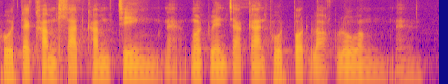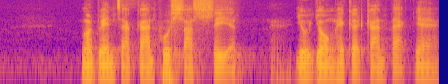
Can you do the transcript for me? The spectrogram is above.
พูดแต่คำสัตย์คำจริงนะงดเว้นจากการพูดปดหลอกลวงนะงดเว้นจากการพูดสอดเสียดนะยุยงให้เกิดการแตกแยก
